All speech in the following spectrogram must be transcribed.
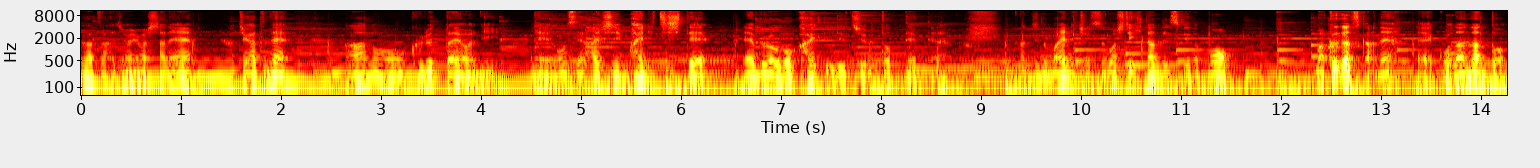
9月始まりましたね。8月ね、あの狂ったように、ね、音声配信毎日して、えブログを書いて YouTube 撮ってみたいな感じの毎日を過ごしてきたんですけども、まあ、9月からね、えこうだんだんと、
